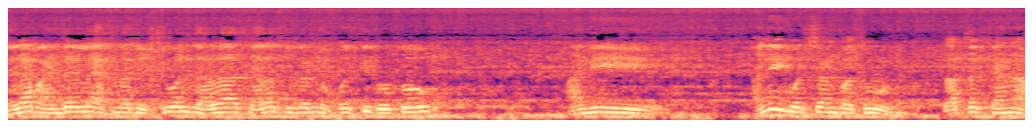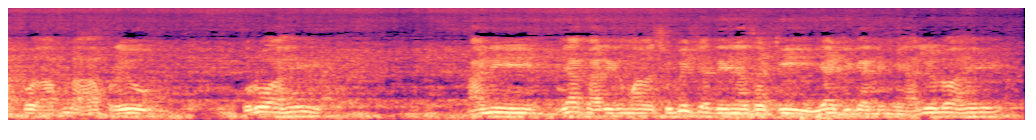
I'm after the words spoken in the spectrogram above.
मेरा भांडरला आपला फेस्टिवल झाला त्याला सुद्धा मी उपस्थित होतो. आणि अनेक वर्षांपासून सातत्यानं आप आपला हा प्रयोग सुरू आहे. आणि या कार्यक्रमाला शुभेच्छा देण्यासाठी या ठिकाणी मी आलेलो आहे.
